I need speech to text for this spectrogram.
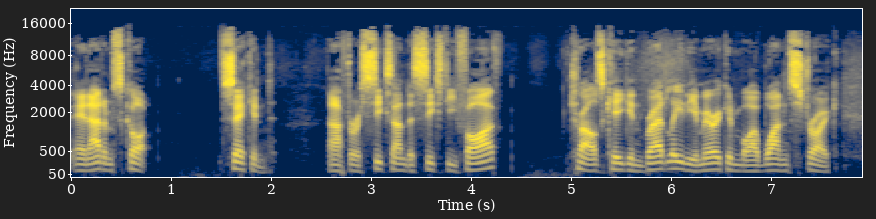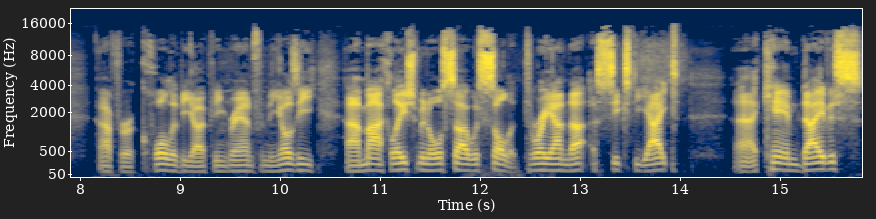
And Adam Scott, second after a 6 under 65. Charles Keegan Bradley, the American, by one stroke after a quality opening round from the Aussie. Uh, Mark Leishman also was solid, three under, a 68. Uh, Cam Davis,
